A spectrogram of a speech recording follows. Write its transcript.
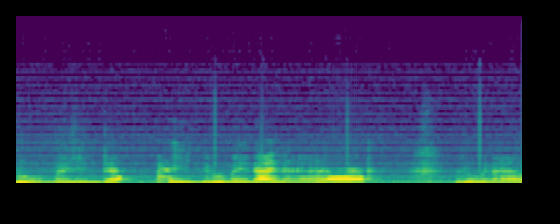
รู้ไม่ได้ รู้ไม่ได้นะ รู้แล้ว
